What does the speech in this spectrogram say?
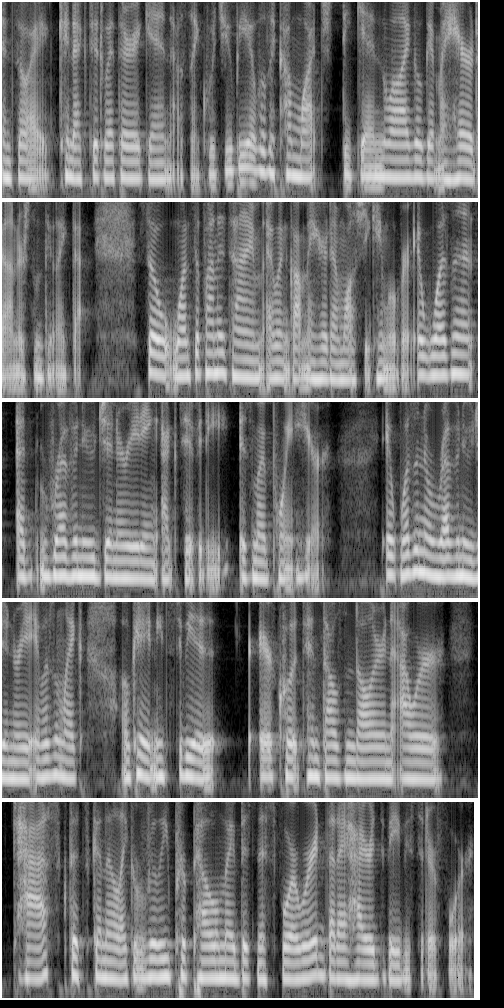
And so I connected with her again. I was like, would you be able to come watch Deacon while I go get my hair done or something like that? So once upon a time, I went got my hair done while she came over. It wasn't a revenue generating activity, is my point here. It wasn't a revenue generating. It wasn't like, okay, it needs to be a air quote $10,000 an hour task that's going to like really propel my business forward that I hired the babysitter for.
